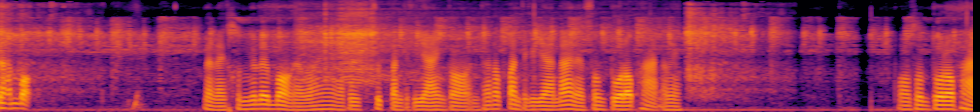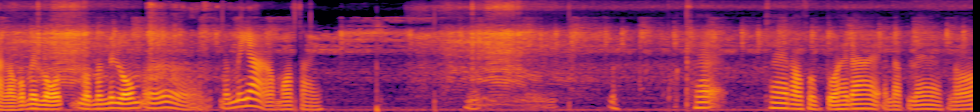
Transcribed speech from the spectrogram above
การบอกหลายๆคนก็เลยบอกไงว่าให้เราไปฝึกปั่นจักรยานก่อน ถ้าเราปั่นจักรยานได้เนี่ยทรงตัวเราผ่านแล้วไงพอทรงตัวเราผ่านเราก็ไม่ลดรถมันไม่ล้ม เออ มันไม่ยากมอไซค์แค่แค่เราทรงตัวให้ได้ อันดับแรกเนาะ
